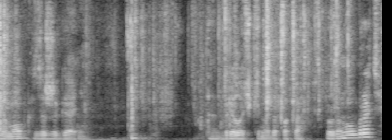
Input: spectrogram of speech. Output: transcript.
замок зажигания. Так, брелочки надо пока в сторону убрать.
